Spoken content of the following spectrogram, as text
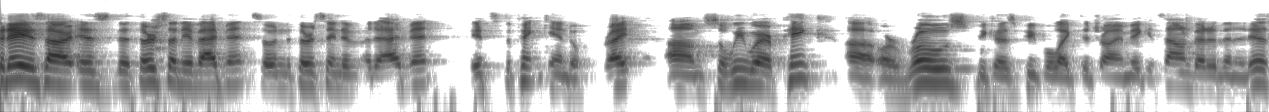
today is our is the third Sunday of Advent. So in the third Sunday of Advent, it's the pink candle, right? Um, so we wear pink uh, or rose because people like to try and make it sound better than it is.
